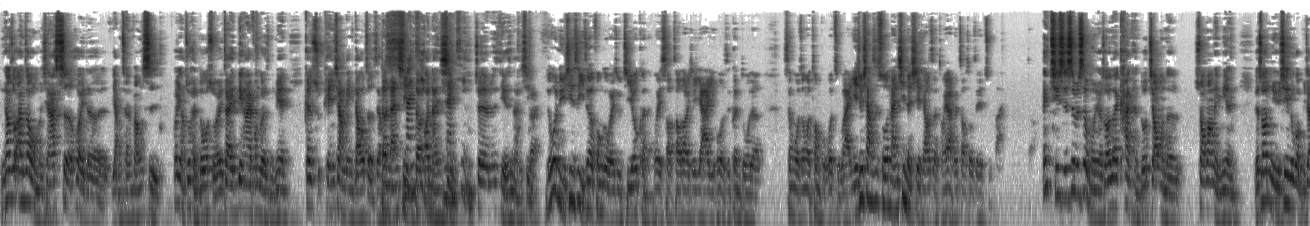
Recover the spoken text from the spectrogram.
你刚刚说按照我们现在社会的养成方式，会养出很多所谓在恋爱风格里面更偏向领导者这样的男性的哦男性，男性，所以也是男性。对，如果女性是以这个风格为主，极有可能会受遭到一些压抑，或者是更多的生活中的痛苦或阻碍。也就像是说，男性的协调者同样也会遭受这些阻碍。哎，其实是不是我们有时候在看很多交往的双方里面，有时候女性如果比较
